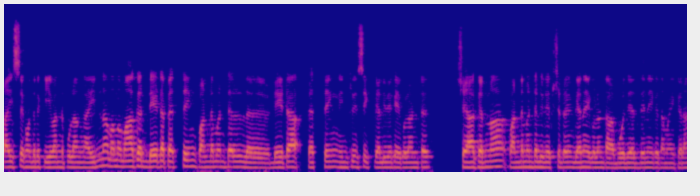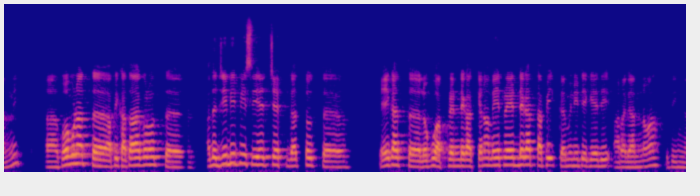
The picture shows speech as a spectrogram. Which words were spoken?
ප්‍රයිස් හොඳට කියවන්න පුළන් ඉන්න ම මාකට ඩේට පැත්තෙන් ෆන්ඩමෙන්ටල් ඩේට uh, පැත්තෙන් ඉන්ට්‍රිසික් වැලිව එක ගොලන්ට ෂයා කරන පන්ඩමෙන්ටල් ිරක්ෂට ගැන ගොලන්ට අබෝධයක් දෙන එක තමයි කරන්නේ. Uh, කෝමුණත් uh, අපි කතාකරොත් අද GBPCHF ගත්තොත් ඒකත් ලොකු අප්‍රෙන්ඩ් එකක් යන මේ ට්‍රේඩ් එකත් අපි කමිනිට එකේදී අරගන්නවා. ඉතිං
